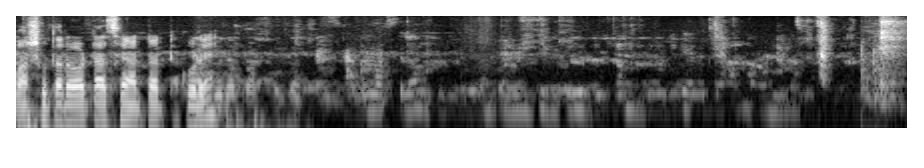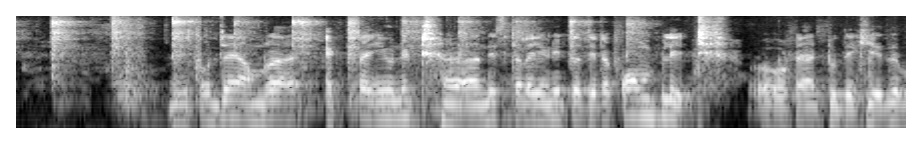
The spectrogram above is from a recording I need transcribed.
পাঁচশোটা রড আছে আট আট করে। এই পর্যায়ে আমরা একটা ইউনিট নিচতলা ইউনিটটা যেটা কমপ্লিট ওটা একটু দেখিয়ে দেব।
